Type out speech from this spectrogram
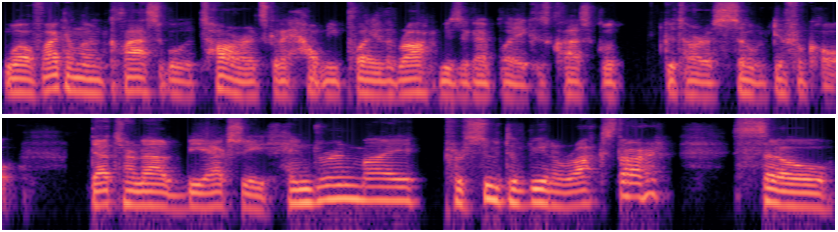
well, if I can learn classical guitar, it's going to help me play the rock music I play because classical guitar is so difficult. that turned out to be actually hindering my pursuit of being a rock star. So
